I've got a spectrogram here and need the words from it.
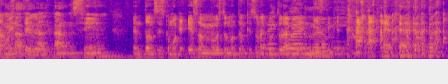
Exactamente, del altar. Sí, entonces como que eso a mí me gusta un montón, que es una cultura bien mística.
